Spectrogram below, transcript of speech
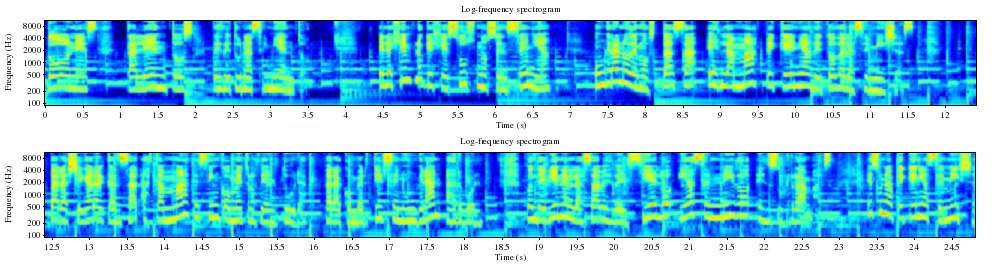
dones, talentos desde tu nacimiento. El ejemplo que Jesús nos enseña, un grano de mostaza es la más pequeña de todas las semillas, para llegar a alcanzar hasta más de 5 metros de altura, para convertirse en un gran árbol, donde vienen las aves del cielo y hacen nido en sus ramas. Es una pequeña semilla,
